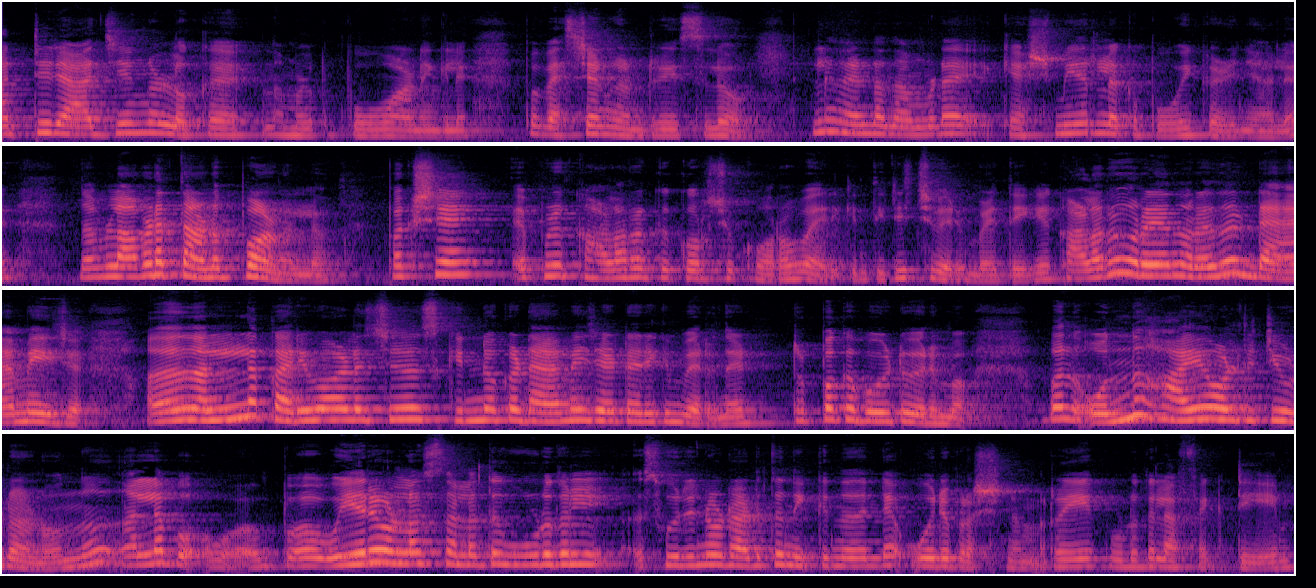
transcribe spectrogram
മറ്റ് രാജ്യങ്ങളിലൊക്കെ നമ്മളിപ്പോൾ പോവുകയാണെങ്കിൽ ഇപ്പോൾ വെസ്റ്റേൺ കൺട്രീസിലോ ഇല്ല വേണ്ട നമ്മുടെ കാശ്മീരിലൊക്കെ പോയി കഴിഞ്ഞാൽ നമ്മൾ അവിടെ തണുപ്പാണല്ലോ. പക്ഷേ എപ്പോഴും കളറൊക്കെ കുറച്ച് കുറവായിരിക്കും തിരിച്ചു വരുമ്പോഴത്തേക്ക്. കളർ കുറയാന്ന് പറയുന്നത് ഡാമേജ് അതായത് നല്ല കരിവാളിച്ച് സ്കിന്നൊക്കെ ഡാമേജ് ആയിട്ടായിരിക്കും വരുന്നത്. ട്രിപ്പൊക്കെ പോയിട്ട് വരുമ്പോൾ അപ്പോൾ ഒന്ന് ഹൈ ഓൾട്ടിറ്റ്യൂഡാണ് ഒന്ന് നല്ല ഉയരമുള്ള സ്ഥലത്ത് കൂടുതൽ സൂര്യനോട് അടുത്ത് നിൽക്കുന്നതിന്റെ ഒരു പ്രശ്നം. റേ കൂടുതൽ അഫക്റ്റ് ചെയ്യും.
